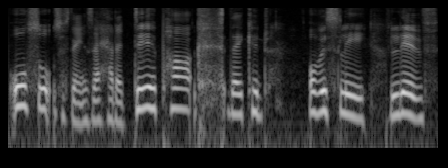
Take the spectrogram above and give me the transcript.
all sorts of things. They had a deer park, they could obviously live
